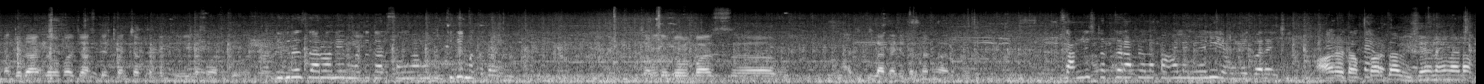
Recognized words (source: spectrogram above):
मतदान जवळपास जास्त पंच्याहत्तर टक्के होईल असं वाटतं दिग्रस दारवानेर मतदारसंघामधून किती मतदार होईल त्यामध्ये जवळपास अं, अडीच लाखाच्या दरम्यान होणार. चांगलीच टक्कर आपल्याला पाहायला मिळाली आहे उमेदवारांची. अरे टक्करचा विषय नाही मॅडम.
